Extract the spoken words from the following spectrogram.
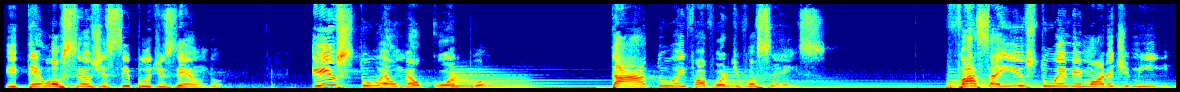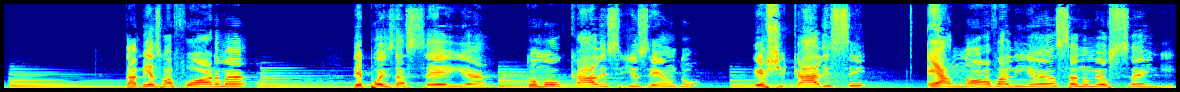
e deu aos seus discípulos, dizendo: Isto é o meu corpo, dado em favor de vocês. Faça isto em memória de mim. Da mesma forma, depois da ceia, tomou o cálice, dizendo: Este cálice é a nova aliança no meu sangue,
